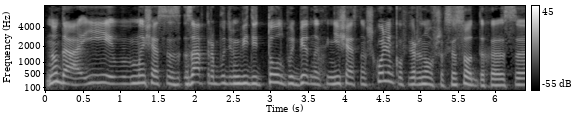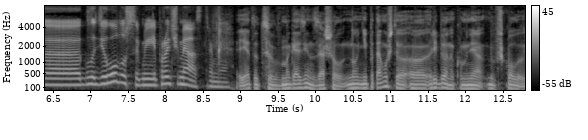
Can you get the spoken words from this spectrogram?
Ну да, и мы сейчас завтра будем видеть толпы бедных несчастных школьников, вернувшихся с отдыха с э, гладиолусами и прочими астрами. Я тут в магазин зашел. Ну, не потому, что э, ребенок у меня в школу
